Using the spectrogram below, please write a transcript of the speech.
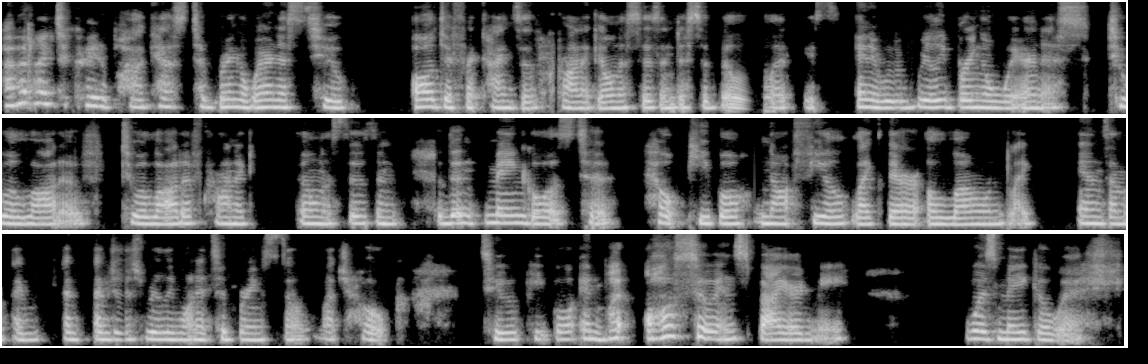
I would like to create a podcast to bring awareness to all different kinds of chronic illnesses and disabilities. And it would really bring awareness to a lot of, to a lot of chronic illnesses. And the main goal is to help people not feel like they're alone. Like, and I'm, I, I just really wanted to bring so much hope to people. And what also inspired me was Make a Wish,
